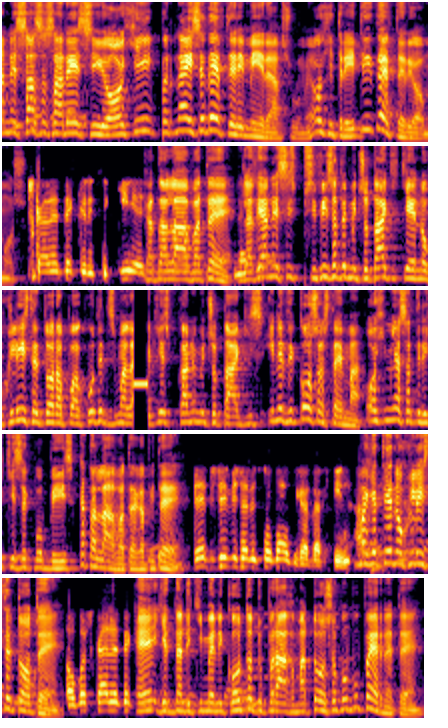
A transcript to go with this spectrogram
Αν εσάς σας αρέσει ή όχι, περνάει σε δεύτερη μοίρα, ας πούμε. Όχι τρίτη, δεύτερη όμως. Κάνετε κριτική. έτσι. Καταλάβατε. Δηλαδή, αν εσείς ψηφίσατε Μητσοτάκη και ενοχλείστε τώρα που ακούτε τις μαλακίες που κάνει ο Μητσοτάκης, είναι δικό σας θέμα. Όχι μια σατυρικής εκπομπής. Καταλάβατε, αγαπητέ. Δεν ψήφισα Μητσοτάκη καταρχήν. Μα γιατί ενοχλείστε τότε; Όπως κάνετε. Ε, για την αντικειμενικότητα του πράγματος, από πού παίρνετε;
